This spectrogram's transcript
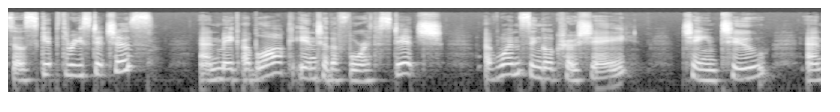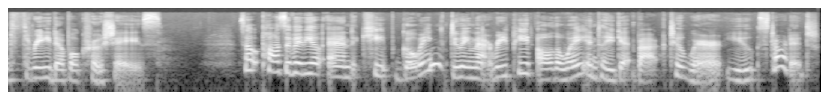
So skip three stitches and make a block into the fourth stitch of one single crochet, chain two, and three double crochets. So pause the video and keep going, doing that repeat all the way until you get back to where you started.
